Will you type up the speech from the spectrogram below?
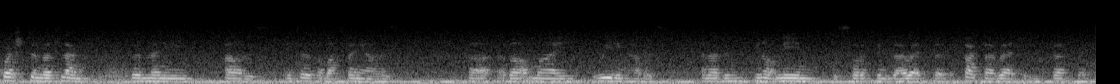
questioned at length for many hours, in total about 20 hours, uh, about my reading habits. And I do, not mean the sort of things I read, but the fact I read in the first place.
